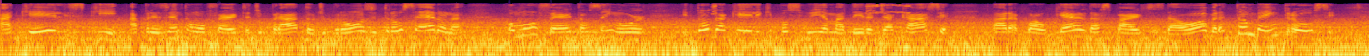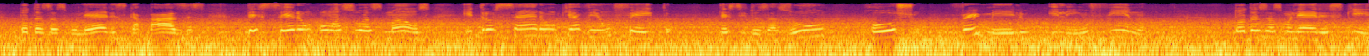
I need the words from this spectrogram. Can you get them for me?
Aqueles que apresentam oferta de prata ou de bronze trouxeram-na como oferta ao Senhor, e todo aquele que possuía madeira de acácia para qualquer das partes da obra também trouxe. Todas as mulheres capazes desceram com as suas mãos e trouxeram o que haviam feito: tecidos azul, roxo, vermelho e linho fino. Todas as mulheres que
